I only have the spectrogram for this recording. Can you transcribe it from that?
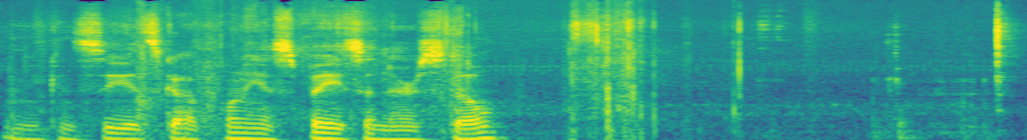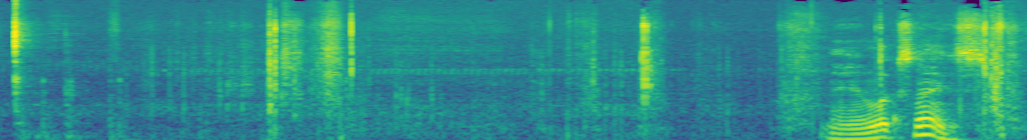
And you can see it's got plenty of space in there still. And it looks nice.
